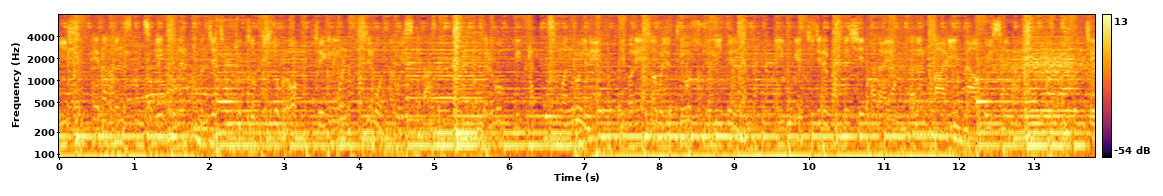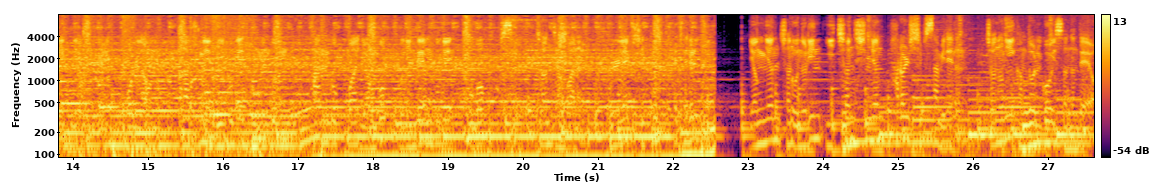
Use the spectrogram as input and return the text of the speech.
이심 해당하는 상속이 있는 현재 정족속 부족으로 재기능을 하지 못하고 있습니다. 결국 이 같은 상황으로 인해 이번에 WTO 수준이 되려면 미국의 지지를 반드시 받아야 한다는 말이 나오고 있습니다. 문재인 대통령의 올라온 나중에 미국의 동맹국은 영국, 후보 폭스 전 장관은 블랙시트 탈퇴를 0년 전 오늘인 2010년 8월 13일에는 전운이 감돌고 있었는데요.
